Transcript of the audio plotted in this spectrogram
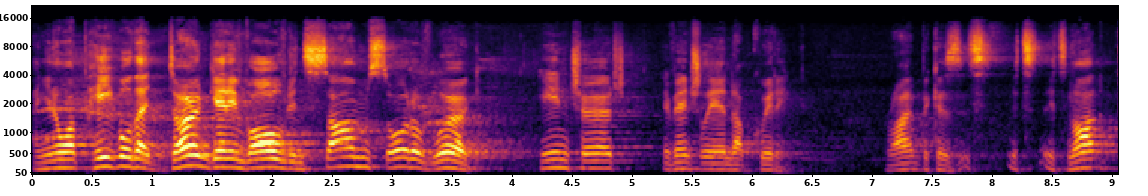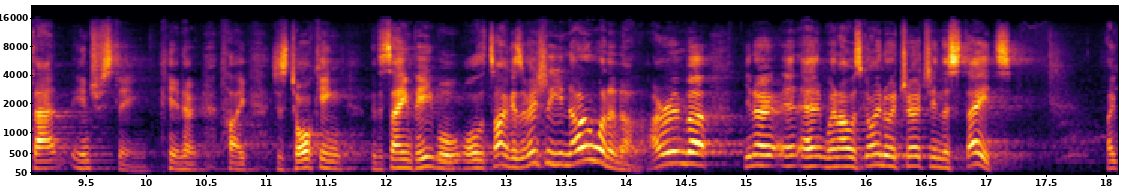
And you know what? People that don't get involved in some sort of work in church eventually end up quitting right? Because it's, it's, it's not that interesting, you know, like just talking with the same people all the time, because eventually you know one another. I remember, you know, and, and when I was going to a church in the States, like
